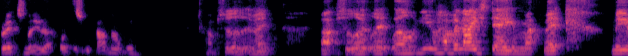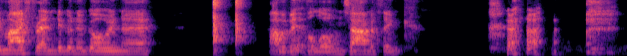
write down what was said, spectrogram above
break as many records as we can, don't we? Absolutely, mate. Absolutely. Well, you have a nice day, Mick. Me and my friend are going to go and uh, have a bit of alone time, I think.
